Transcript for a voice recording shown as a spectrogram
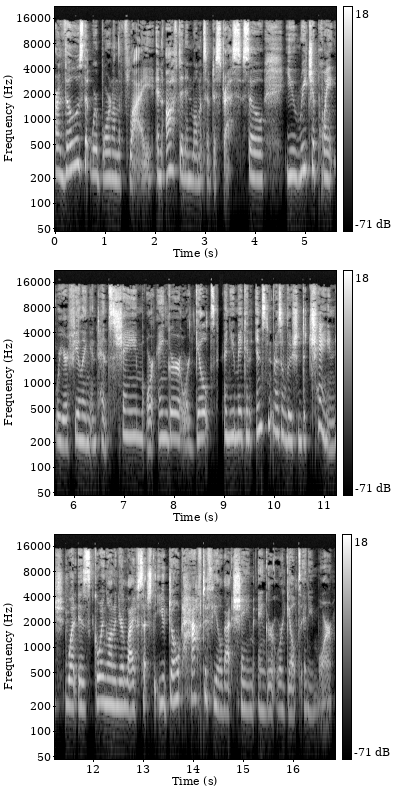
are those that were born on the fly and often in moments of distress. So you reach a point where you're feeling intense shame or anger or guilt, and you make an instant resolution to change what is going on in your life such that you don't have to feel that shame, anger, or guilt anymore.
